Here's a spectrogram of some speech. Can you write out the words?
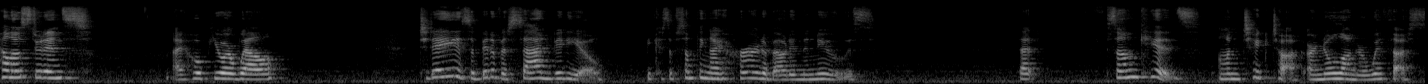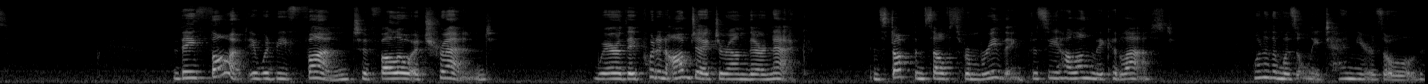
Hello students, I hope you are well. Today is a bit of a sad video because of something I heard about in the news. That some kids on TikTok are no longer with us. They thought it would be fun to follow a trend where they put an object around their neck and stop themselves from breathing to see how long they could last. One of them was only 10 years old.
